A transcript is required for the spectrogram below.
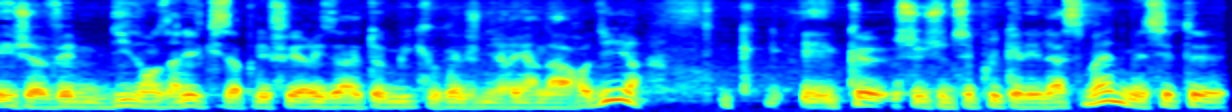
et j'avais dit dans un livre qui s'appelait Féeries anatomiques auquel je n'ai rien à redire, et que je ne sais plus quelle est la semaine, mais c'était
